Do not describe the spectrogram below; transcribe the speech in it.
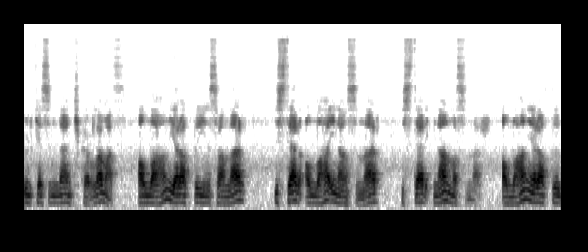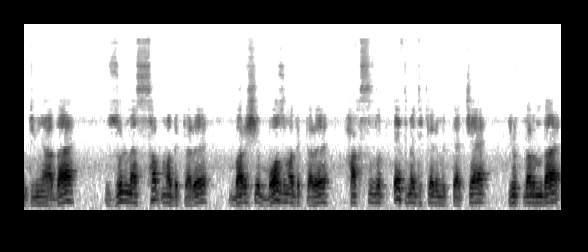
Ülkesinden çıkarılamaz. Allah'ın yarattığı insanlar ister Allah'a inansınlar, ister inanmasınlar. Allah'ın yarattığı dünyada zulme sapmadıkları, barışı bozmadıkları, haksızlık etmedikleri müddetçe yurtlarında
